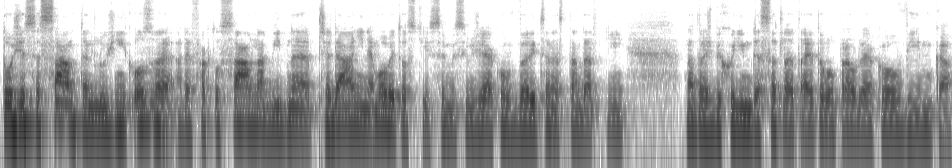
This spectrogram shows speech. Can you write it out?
To, že se sám ten dlužník ozve a de facto sám nabídne předání nemovitosti, si myslím, že je jako velice nestandardní. Na dražby chodím 10 let a je to opravdu jako výjimka.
